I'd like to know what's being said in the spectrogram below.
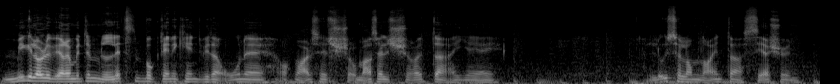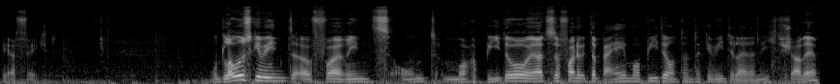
Miguel Oliveira mit dem letzten Bock, den ich kennt, wieder ohne auch Marcel, Sch Marcel Schröter. Eieiei. Lusalom 9. Sehr schön. Perfekt. Und los gewinnt äh, vor Rins und Morbido. Ja, jetzt ist er vorne mit dabei, Morbido, und dann gewinnt er leider nicht. Schade.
